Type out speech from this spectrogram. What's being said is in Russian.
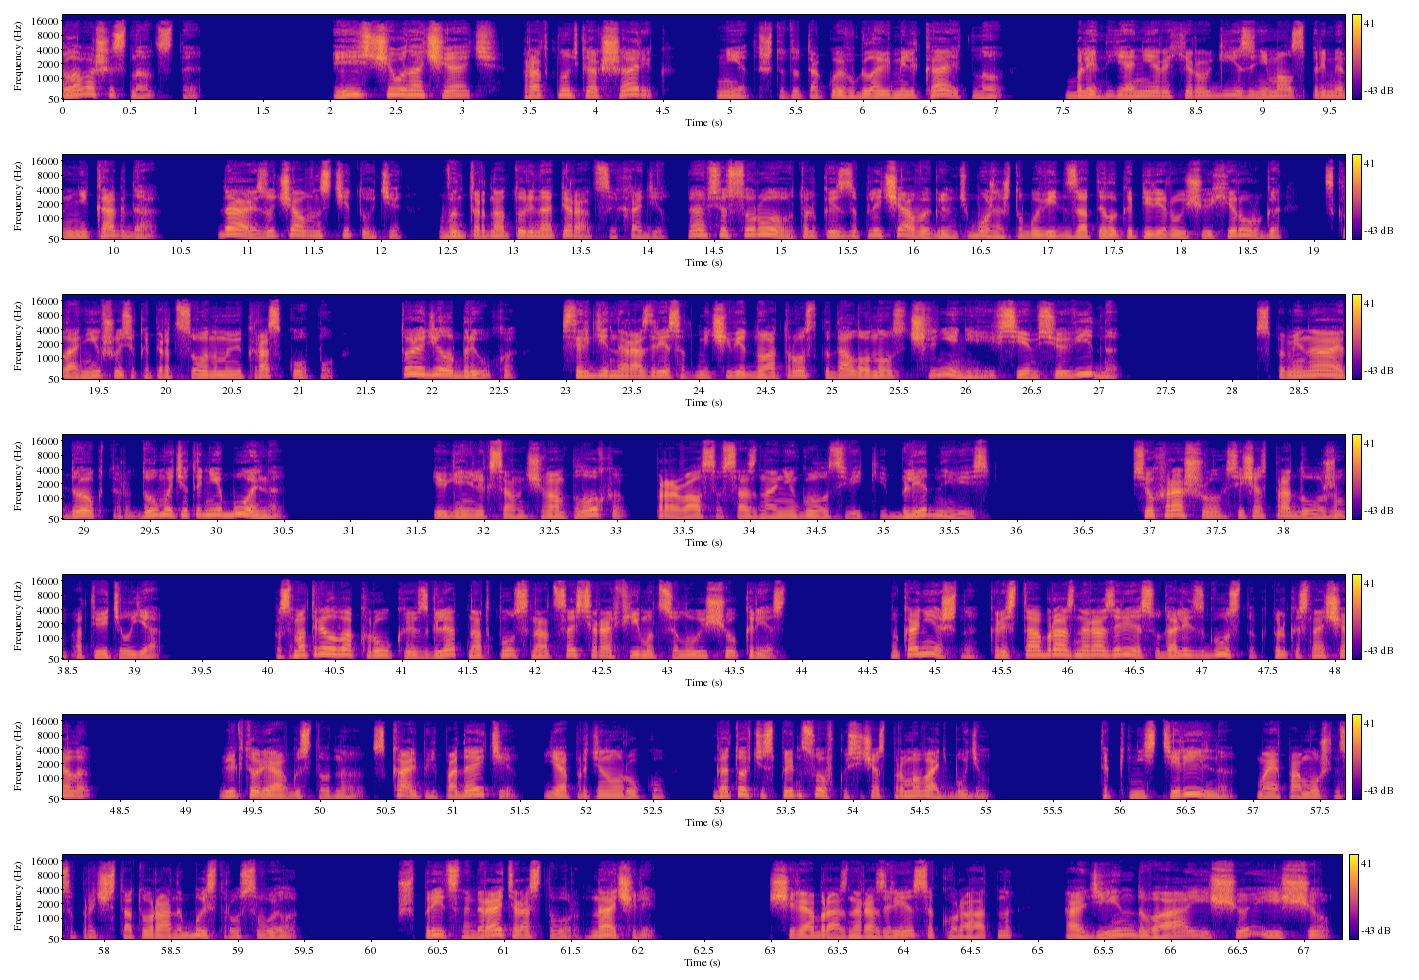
Глава 16. И с чего начать? Проткнуть как шарик? Нет, что-то такое в голове мелькает, но... Блин, я нейрохирургией занимался примерно никогда. Да, изучал в институте. В интернатуре на операции ходил. Там все сурово, только из-за плеча выглянуть можно, чтобы увидеть затылок оперирующего хирурга, склонившегося к операционному микроскопу. То ли дело брюха. Срединный разрез от мечевидного отростка лонного сочленения, и всем все видно. «Вспоминай, доктор, думать это не больно». «Евгений Александрович, вам плохо?» – прорвался в сознание голос Вики. «Бледный весь». «Все хорошо, сейчас продолжим», – ответил я. Посмотрел вокруг, и взгляд наткнулся на отца Серафима, целующего крест. «Ну, конечно, крестообразный разрез, удалить сгусток, только сначала...» «Виктория Августовна, скальпель подайте?» Я протянул руку. «Готовьте спринцовку, сейчас промывать будем». Так не стерильно. Моя помощница про чистоту раны быстро усвоила. Шприц, набирайте раствор. Начали. Щелеобразный разрез, аккуратно. Один, два, еще и еще.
